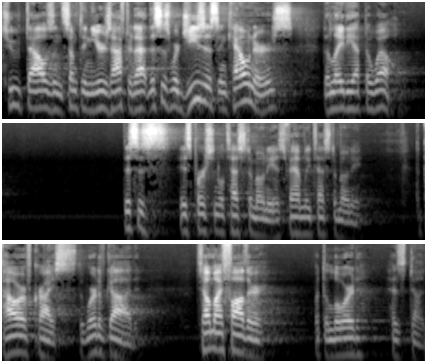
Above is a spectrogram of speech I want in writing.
2,000 something years after that, this is where Jesus encounters the lady at the well. This is his personal testimony, his family testimony. The power of Christ, the Word of God. Tell my Father what the Lord has done.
